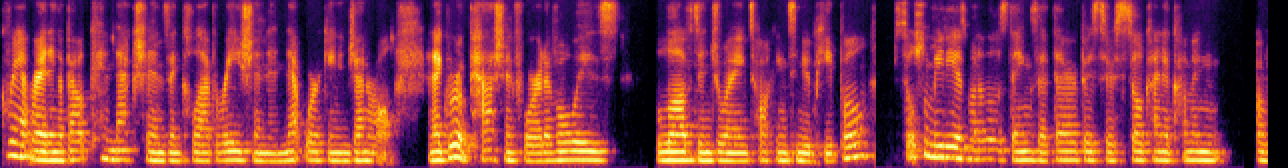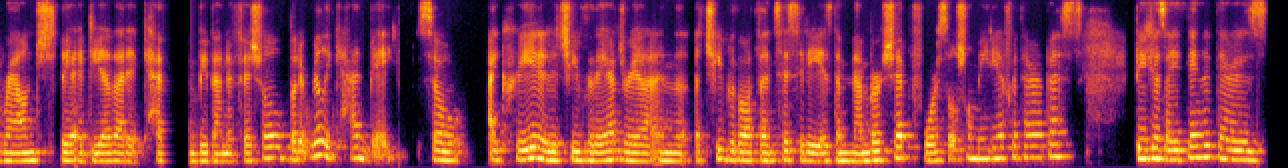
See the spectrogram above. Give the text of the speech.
grant writing, about connections and collaboration and networking in general. And I grew a passion for it. I've always loved enjoying talking to new people social media is one of those things that therapists are still kind of coming around the idea that it can be beneficial, but it really can be. So I created Achieve with Andrea, and the Achieve with Authenticity is the membership for social media for therapists, because I think that there is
